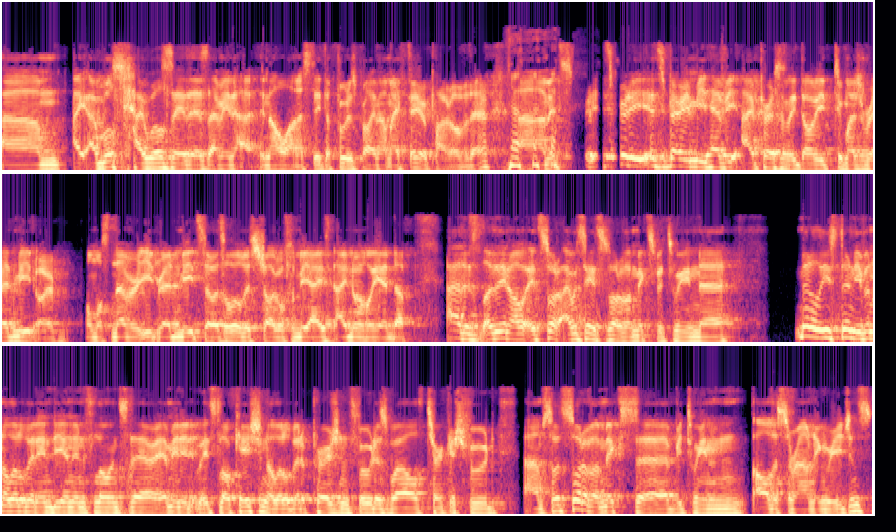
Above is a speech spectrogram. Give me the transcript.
Um, I, I, will I will say this. I mean, uh, in all honesty, the food is probably not my favorite part over there. Um, it's it's pretty it's very meat heavy. I personally don't eat too much red meat, or almost never eat red meat, so it's a little bit struggle for me. I, I normally end up, uh, you know, it's sort of I would say it's sort of a mix between. Uh, Middle Eastern, even a little bit Indian influence there. I mean, it, its location, a little bit of Persian food as well, Turkish food. Um, so it's sort of a mix uh, between all the surrounding regions.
